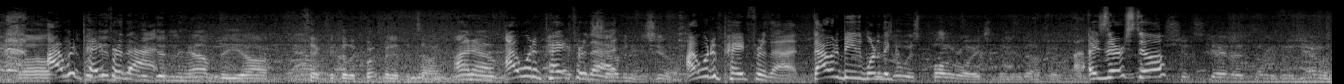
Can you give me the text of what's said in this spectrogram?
Well, I would pay for that. We didn't have the uh, technical equipment at the time. I know. I would have paid for that. Seventies, you know. I would have paid for that. That would be one of There's the. always Polaroids and things like that. But Is there still? shit scared at something again.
